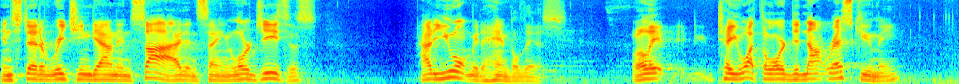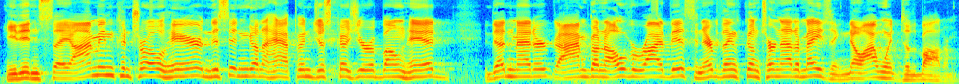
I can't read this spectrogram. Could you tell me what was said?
instead of reaching down inside and saying, "Lord Jesus." How do you want me to handle this? Well, it, tell you what, the Lord did not rescue me. He didn't say, I'm in control here and this isn't going to happen just because you're a bonehead. It doesn't matter. I'm going to override this and everything's going to turn out amazing. No, I went to the bottom.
